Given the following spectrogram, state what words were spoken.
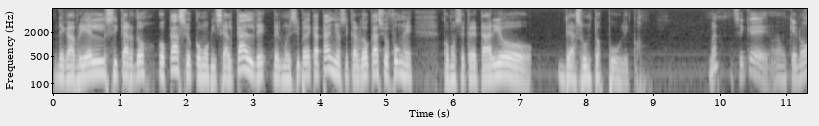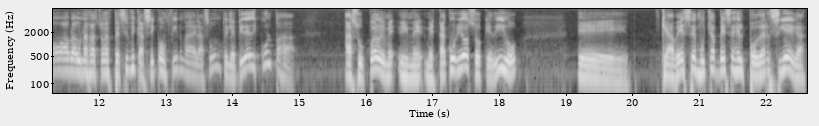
de Gabriel Sicardó Ocasio como vicealcalde del municipio de Cataño. Sicardó Ocasio funge como secretario de Asuntos Públicos. Bueno, así que, aunque no habla de una razón específica, sí confirma el asunto y le pide disculpas a, su pueblo. Y, me, me, está curioso que dijo eh, que a veces, muchas veces el poder ciega,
